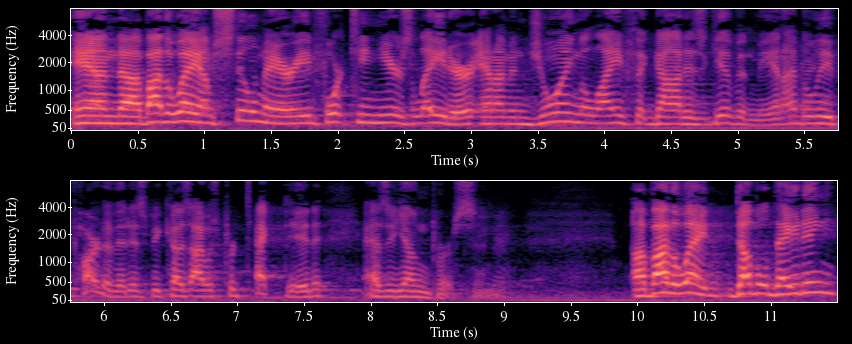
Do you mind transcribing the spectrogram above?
And uh, by the way, I'm still married 14 years later, and I'm enjoying the life that God has given me. And I believe part of it is because I was protected as a young person. Uh, by the way, double dating,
